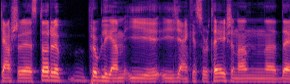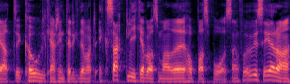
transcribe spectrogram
kanske större problem i, i Yankees rotation än det att Cole kanske inte riktigt varit exakt lika bra som man hade hoppats på. Sen får vi se då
